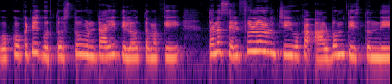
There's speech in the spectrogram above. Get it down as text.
ఒక్కొక్కటి గుర్తొస్తూ ఉంటాయి తిలోత్తమకి. తన సెల్ఫ్లో నుంచి ఒక ఆల్బమ్ తీస్తుంది.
